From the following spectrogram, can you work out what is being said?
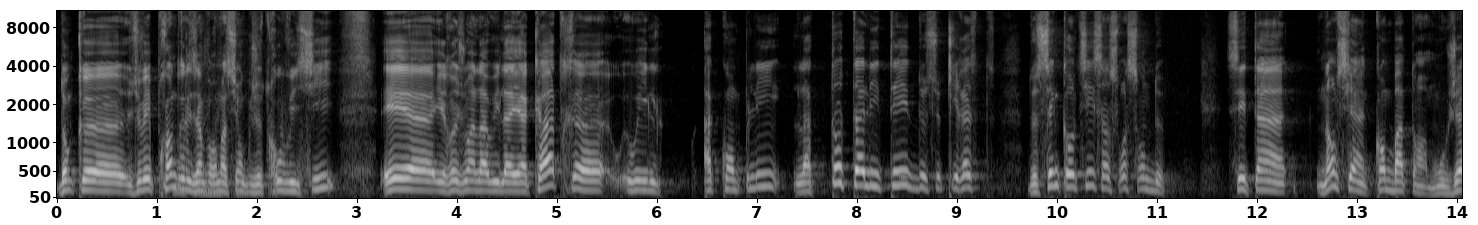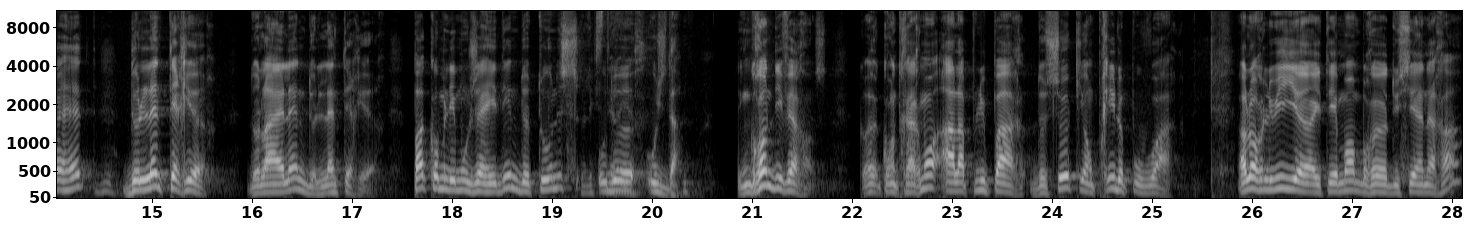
Donc euh, je vais prendre les informations que je trouve ici. Et euh, il rejoint la wilaya 4 euh, où il accomplit la totalité de ce qui reste de 56 à 62. C'est un ancien combattant moujahid de l'intérieur, de l'ALN de l'intérieur. Pas comme les moujahidines de Tunis ou de. Oujda. Une grande différence, co- contrairement à la plupart de ceux qui ont pris le pouvoir. Alors lui a été membre du CNRA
